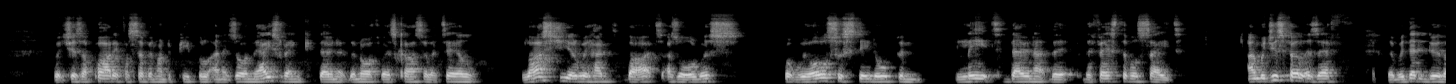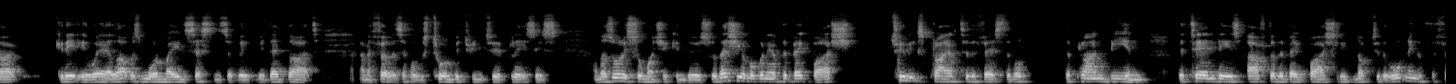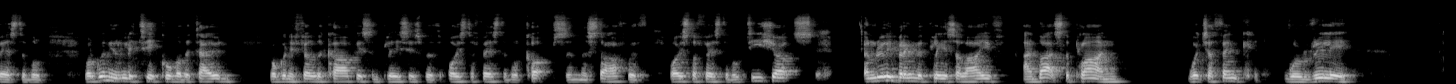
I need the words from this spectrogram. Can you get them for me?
which is a party for seven hundred people, and it's on the ice rink down at the Northwest Castle Hotel Last year we had that as always, but we also stayed open late down at the, the festival site. And we just felt as if that we didn't do that greatly well. That was more my insistence that we, we did that. And I felt as if I was torn between two places. And there's only so much you can do. So this year we're going to have the Big Bash two weeks prior to the festival. The plan being the 10 days after the Big Bash leading up to the opening of the festival, we're going to really take over the town. We're going to fill the cafes and places with Oyster Festival cups and the staff with Oyster Festival t shirts and really bring the place alive. And that's the plan, which I think will really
